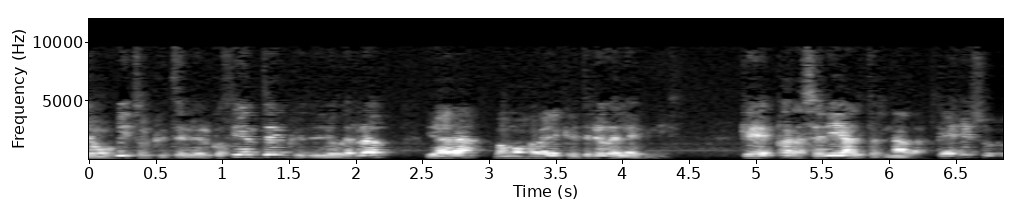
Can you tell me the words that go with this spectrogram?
Ya hemos visto el criterio del cociente, el criterio de RAP y ahora vamos a ver el criterio de Leibniz, que es para series alternadas. ¿Qué es eso?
